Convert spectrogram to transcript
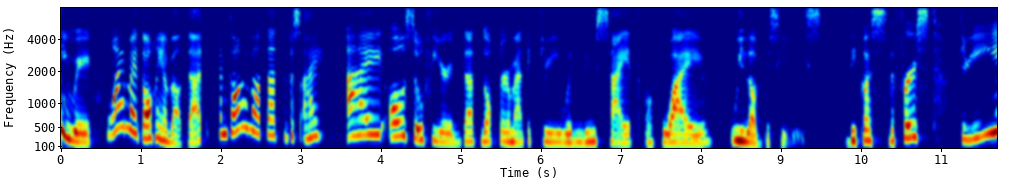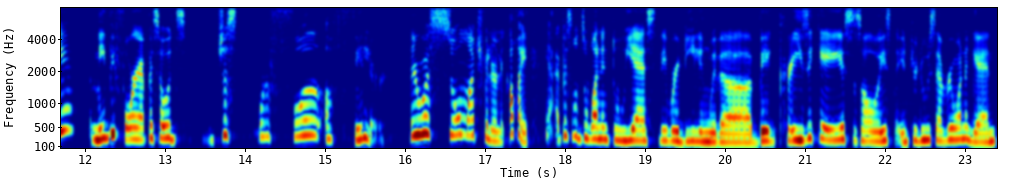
Anyway, why am I talking about that? I'm talking about that because I I also feared that Doctor Romantic 3 would lose sight of why we love the series. Because the first three, maybe four episodes just were full of filler. There was so much filler. Like, okay, yeah, episodes one and two, yes, they were dealing with a big crazy case, as always, to introduce everyone again.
